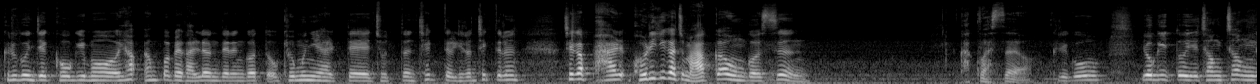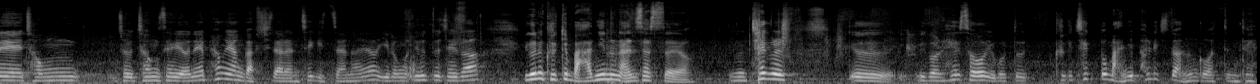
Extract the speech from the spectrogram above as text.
그리고 이제 거기 뭐 형- 형법에 관련되는 것또 교문위 할때 줬던 책들 이런 책들은 제가 발- 버리기가 좀 아까운 것은 갖고 왔어요. 그리고 여기 또이 정청래 정, 저 정세연의 평양 갑시다라는 책 있잖아요. 이런 거 이것도 제가 이거는 그렇게 많이는 안 샀어요. 이건 책을 그 이걸 해서 이것도 그렇게 책도 많이 팔리지도 않은 것 같은데.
